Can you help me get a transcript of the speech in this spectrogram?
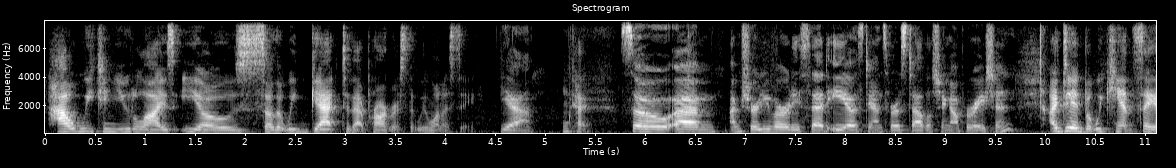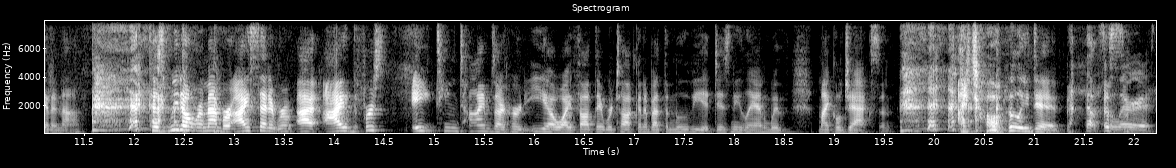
how we can utilize EOs so that we get to that progress that we want to see. Yeah. Okay. So um, I'm sure you've already said EO stands for Establishing Operation. I did, but we can't say it enough because we don't remember. I said it. I, I the first 18 times I heard EO, I thought they were talking about the movie at Disneyland with Michael Jackson. I totally did. That's hilarious.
